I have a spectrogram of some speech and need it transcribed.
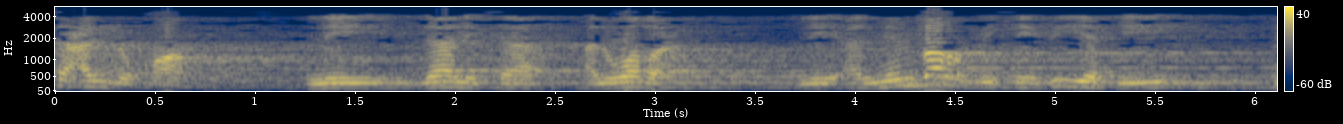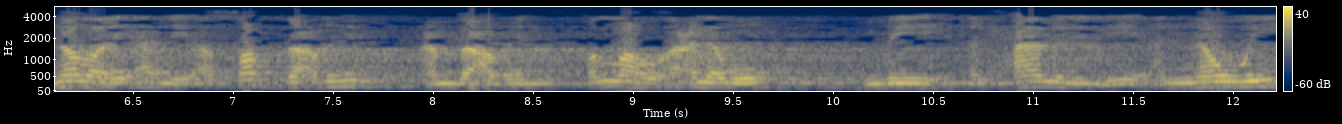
تعلق لذلك الوضع للمنبر بكيفية نظر أهل الصف بعضهم عن بعض. فالله أعلم بالحامل للنووي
